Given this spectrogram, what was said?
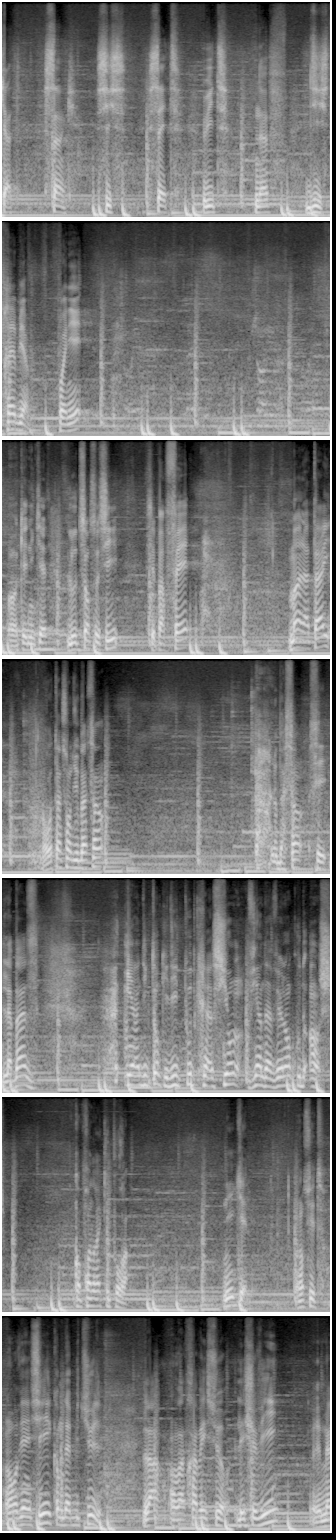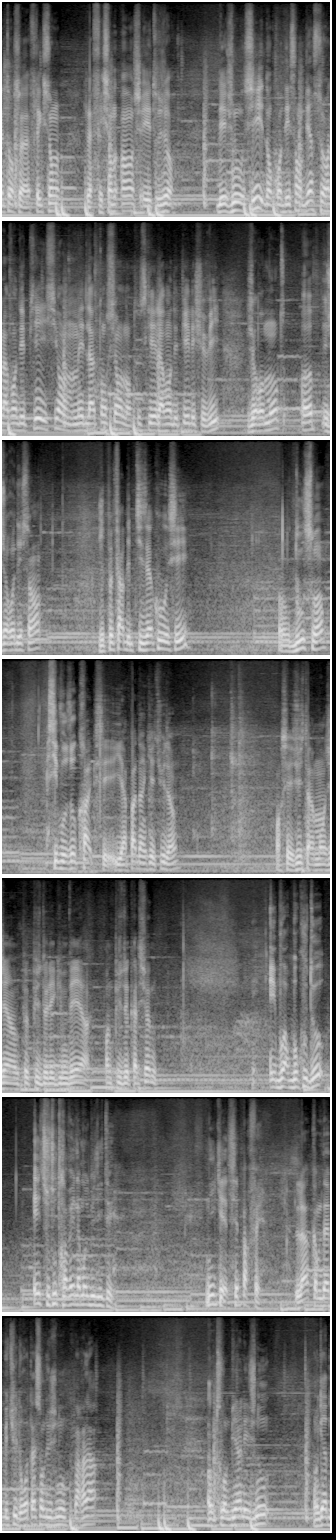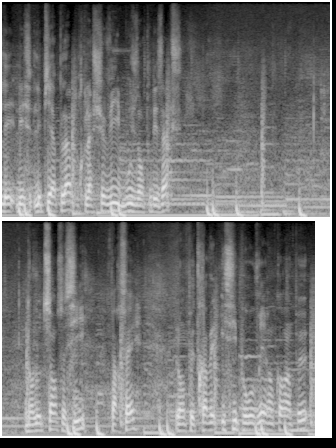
4, 5, 6, 7, 8, 9, 10. Très bien. Poignet. Ok, nickel. L'autre sens aussi. C'est parfait. Main à la taille. Rotation du bassin. Le bassin, c'est la base. Il y a un dicton qui dit toute création vient d'un violent coup de hanche. Comprendra qui pourra. Nickel. Ensuite, on revient ici, comme d'habitude. Là, on va travailler sur les chevilles, et maintenant sur la flexion, la flexion de hanche et toujours des genoux aussi. Donc on descend bien sur l'avant des pieds. Ici, on met de la tension dans tout ce qui est l'avant des pieds, les chevilles. Je remonte, hop, et je redescends. Je peux faire des petits à-coups aussi. Donc doucement. Si vos os craquent, il n'y a pas d'inquiétude. Hein. Pensez juste à manger un peu plus de légumes verts, prendre plus de calcium et boire beaucoup d'eau et surtout travailler la mobilité. Nickel, c'est parfait. Là, comme d'habitude, rotation du genou par là. On tourne bien les genoux. On garde les, les- les pieds à plat pour que la cheville bouge dans tous les axes. Dans l'autre sens aussi, parfait. Là, on peut travailler ici pour ouvrir encore un peu.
